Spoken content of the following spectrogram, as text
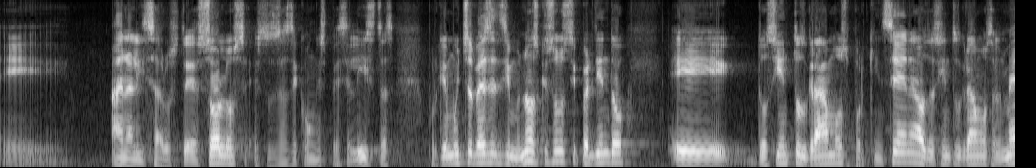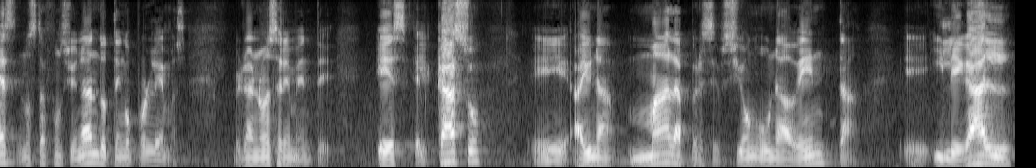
eh, analizar ustedes solos, esto se hace con especialistas, porque muchas veces decimos, no, es que solo estoy perdiendo 200 eh, gramos por quincena o 200 gramos al mes, no está funcionando, tengo problemas, ¿verdad? No necesariamente es el caso eh, hay una mala percepción o una venta eh, ilegal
